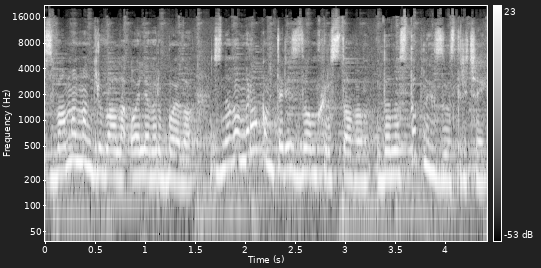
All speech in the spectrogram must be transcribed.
з вами мандрувала Оля Вербило. З Новим роком та Різдвом Христовим. До наступних зустрічей!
